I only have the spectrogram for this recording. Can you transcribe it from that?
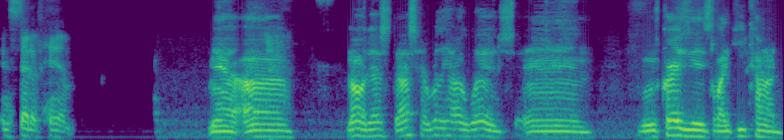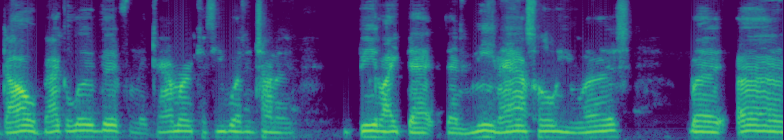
instead of him. Yeah uh no, that's that's really how it was. And It was crazy It's like he kind of dialed back a little bit from the camera because he wasn't trying to be like that that mean asshole he was. But uh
